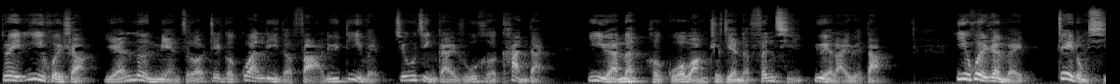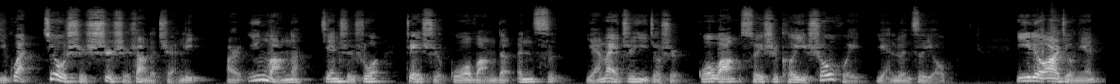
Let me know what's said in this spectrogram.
对议会上言论免责这个惯例的法律地位究竟该如何看待？议员们和国王之间的分歧越来越大。议会认为这种习惯就是事实上的权利，而英王呢坚持说这是国王的恩赐，言外之意就是国王随时可以收回言论自由。一六二九年，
